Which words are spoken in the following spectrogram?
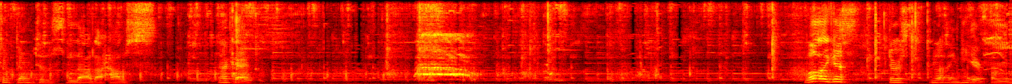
Took them to the slaughterhouse. Okay. Well, I guess there's nothing here for me.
